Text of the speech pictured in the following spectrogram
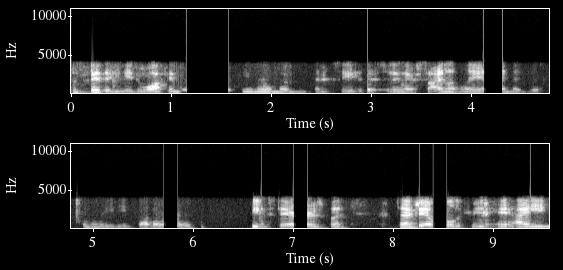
Not say that you need to walk into the team room and, and see they're sitting there silently and they just can read each other eating stairs, but to actually able to communicate, I need,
